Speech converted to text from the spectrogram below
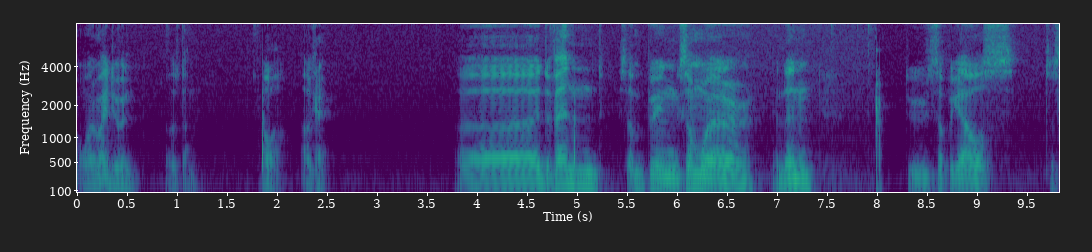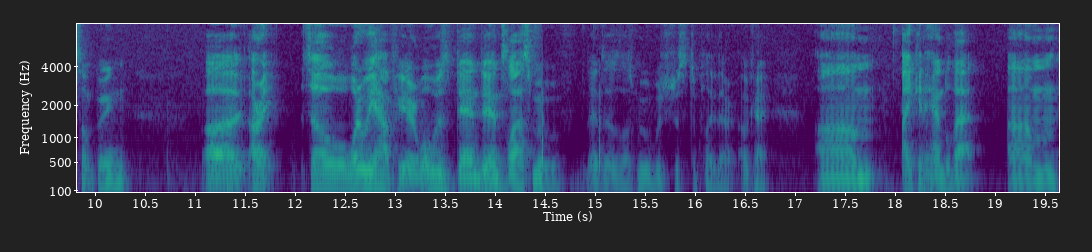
Oh, what am I doing? That was dumb. Oh well. Okay. Uh, defend something somewhere, and then do something else to something. Uh, all right. So what do we have here? What was Dan Dan's last move? Dan Dan's last move was just to play there. Okay. Um, I can handle that. Um,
